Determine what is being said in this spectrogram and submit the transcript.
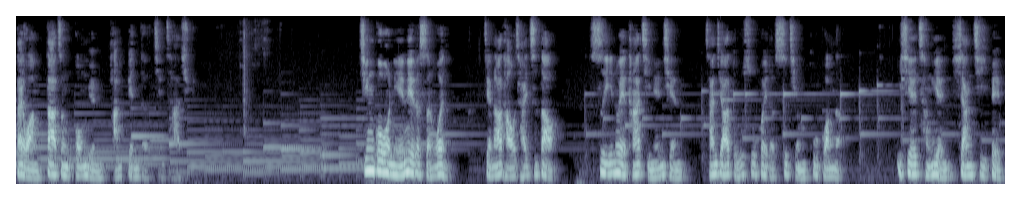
带往大正公园旁边的警察局。经过连夜的审问，简拿桃才知道，是因为他几年前参加读书会的事情曝光了，一些成员相继被捕，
